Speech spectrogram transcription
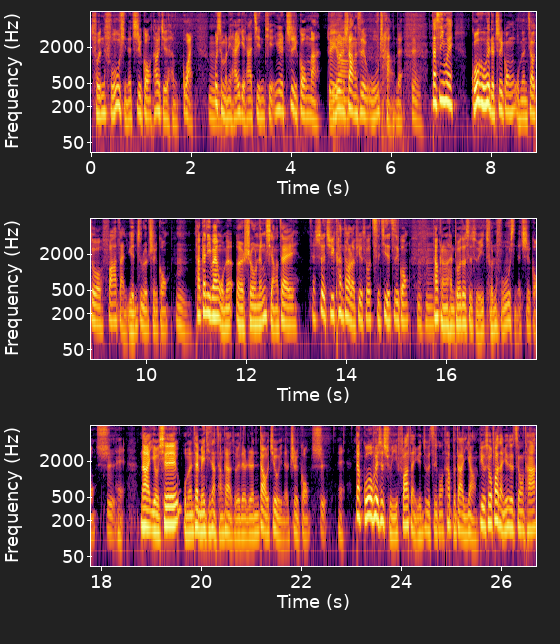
纯服务型的志工，他会觉得很怪，为什么你还给他津贴？因为志工嘛，理论上是无偿的。对。但是因为国合会的志工，我们叫做发展援助的志工，嗯，他跟一般我们耳熟能详在在社区看到了，譬如说慈济的志工，他可能很多都是属于纯服务型的志工。是。哎那有些我们在媒体上常看到所谓的人道救援的志工。是。哎，但国合会是属于发展援助的志工，它不大一样。比如说发展援助的志工，他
